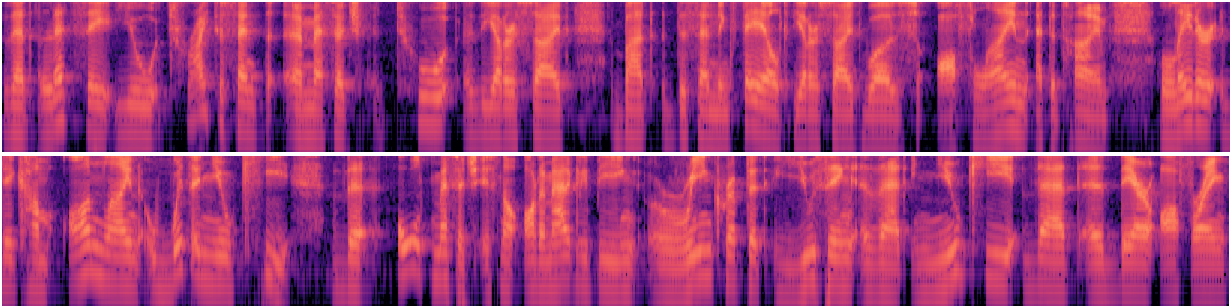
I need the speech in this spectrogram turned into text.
that let's say you try to send a message to the other side, but the sending failed. The other side was offline at the time time. Later, they come online with a new key. The old message is now automatically being re-encrypted using that new key that uh, they're offering.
